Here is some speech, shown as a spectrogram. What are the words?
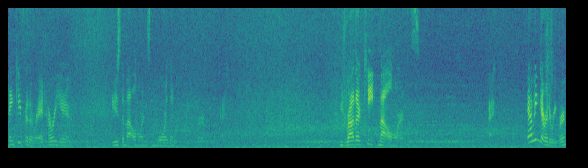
Thank you for the raid. How are you? Use the Metal Horns more than Reaper. Okay. You'd rather keep Metal Horns. Yeah, we can get rid of Reaper.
